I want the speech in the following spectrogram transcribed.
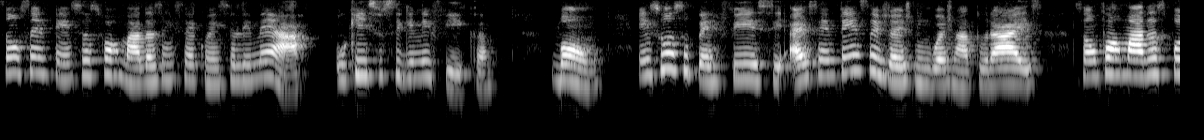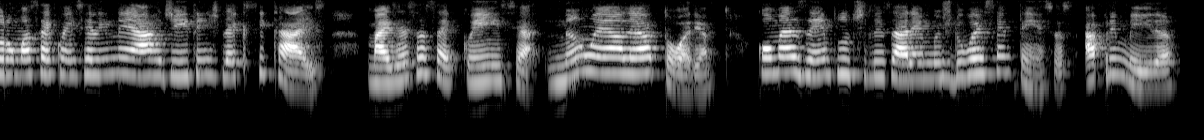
são sentenças formadas em sequência linear. O que isso significa? Bom, em sua superfície, as sentenças das línguas naturais são formadas por uma sequência linear de itens lexicais, mas essa sequência não é aleatória. Como exemplo, utilizaremos duas sentenças. A primeira,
